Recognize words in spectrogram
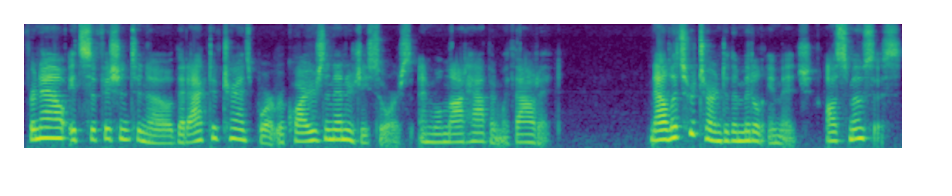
For now, it's sufficient to know that active transport requires an energy source and will not happen without it. Now let's return to the middle image, osmosis.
